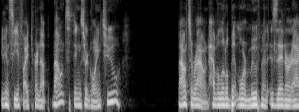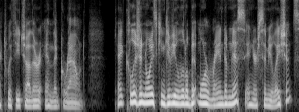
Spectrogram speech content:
You can see if I turn up bounce, things are going to bounce around, have a little bit more movement as they interact with each other and the ground. Okay, collision noise can give you a little bit more randomness in your simulations.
